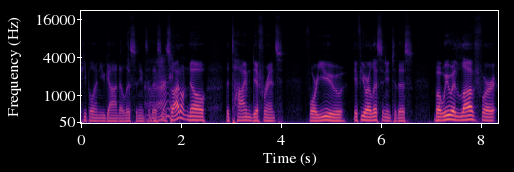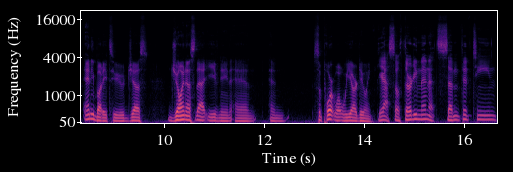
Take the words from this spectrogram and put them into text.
people in Uganda listening to All this. And so. I don't know the time difference for you if you are listening to this, but we would love for anybody to just join us that evening and and support what we are doing. Yeah, so 30 minutes, 7:15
